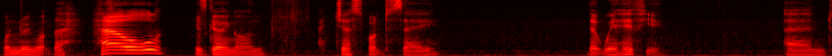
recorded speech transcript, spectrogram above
wondering what the hell is going on, I just want to say that we're here for you and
